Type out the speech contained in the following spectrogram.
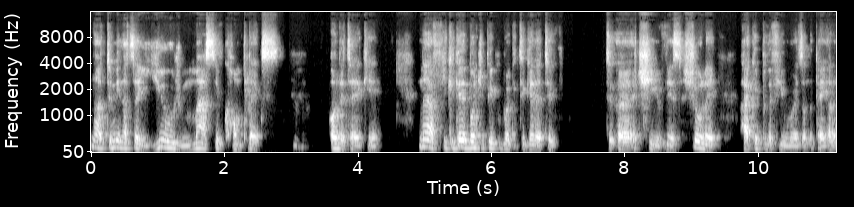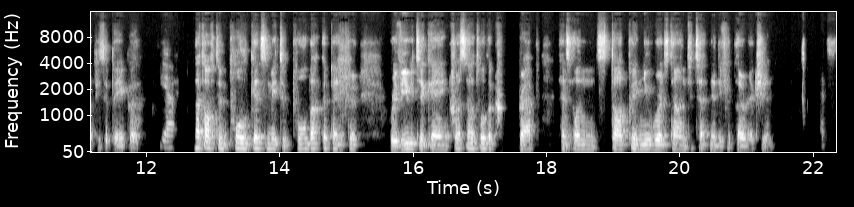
Now, to me, that's a huge, massive, complex mm-hmm. undertaking. Now, if you could get a bunch of people working together to to uh, achieve this, surely I could put a few words on the page on a piece of paper. Yeah. That often pull gets me to pull back the paper, review it again, cross out all the crap, and start putting new words down to take in a different direction. That's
